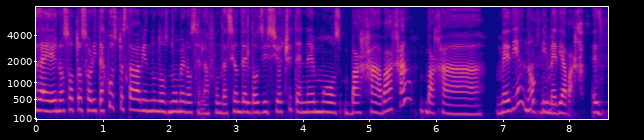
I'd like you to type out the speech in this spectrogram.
eh, nosotros ahorita justo estaba viendo unos números en la fundación del 218 y tenemos baja, baja, baja media, ¿no? Y media baja. Es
